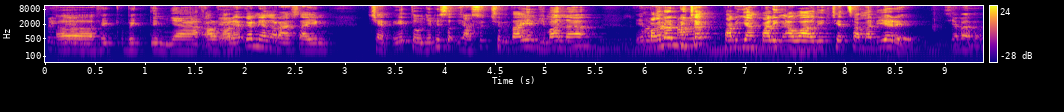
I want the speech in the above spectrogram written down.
Victim. eh, vic- victimnya. Kalau kalian kan yang ngerasain chat itu, jadi ya ceritain gimana. Ya Bang Don di chat paling yang paling awal di chat sama dia deh. Siapa tuh?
